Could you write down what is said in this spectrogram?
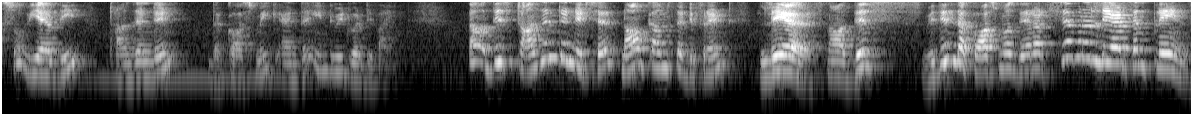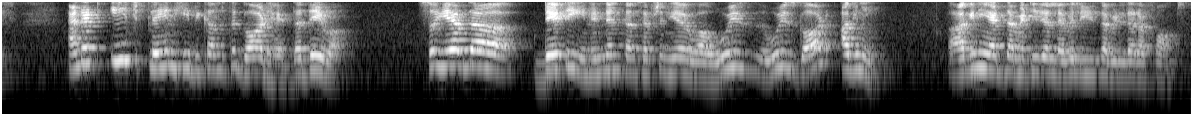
So we have the transcendent, the cosmic, and the individual divine. Now, this transcendent itself, now comes the different layers. Now, this within the cosmos, there are several layers and planes, and at each plane, he becomes the Godhead, the Deva. So, you have the deity in Indian conception. You have who is who is God? Agni. Agni at the material level, he is the builder of forms.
